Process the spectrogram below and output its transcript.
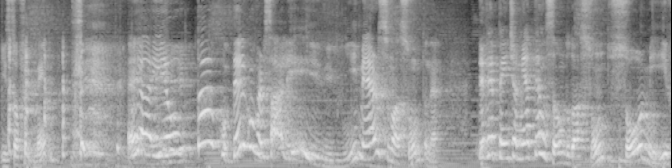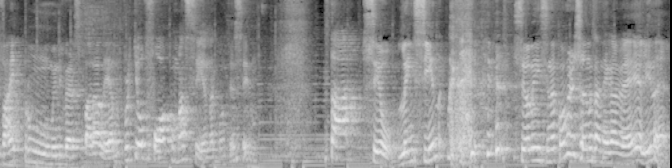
E sofrimento. E aí eu, tá, com- dele conversar ali, imerso no assunto, né? De repente a minha atenção do assunto some e vai para um universo paralelo porque eu foco uma cena acontecendo. Tá, seu Lencina, seu Lencina conversando com a nega velha ali, né?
